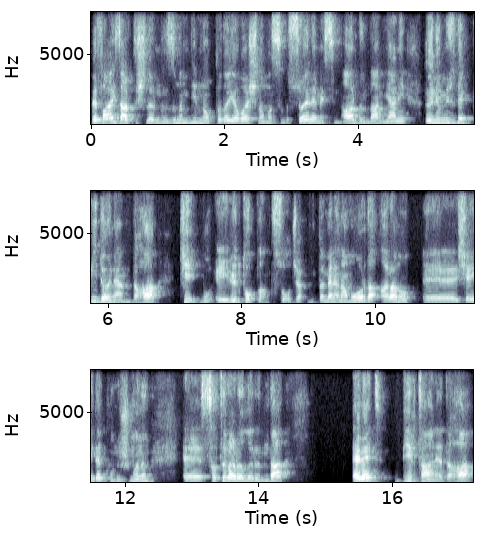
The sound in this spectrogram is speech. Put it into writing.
Ve faiz artışlarının hızının bir noktada yavaşlamasını söylemesinin ardından yani önümüzde bir dönem daha ki bu Eylül toplantısı olacak muhtemelen ama orada ara not e, şeyde konuşmanın e, satır aralarında evet bir tane daha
